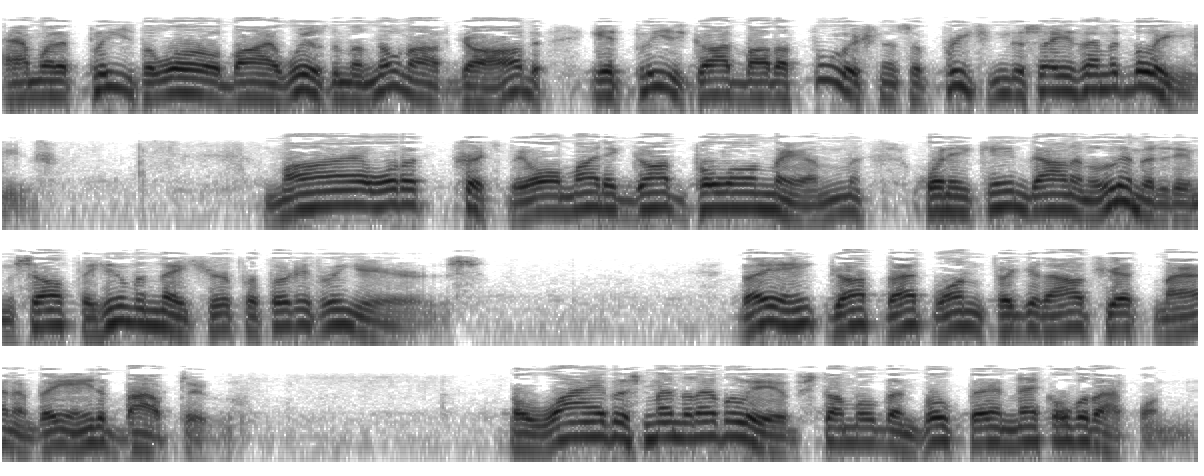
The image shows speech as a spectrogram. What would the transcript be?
and when it pleased the world by wisdom and know not God, it pleased God by the foolishness of preaching to save them that believe. My, what a trick the Almighty God pulled on men when He came down and limited Himself to human nature for 33 years. They ain't got that one figured out yet, man, and they ain't about to. The wisest men that ever lived stumbled and broke their neck over that one.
